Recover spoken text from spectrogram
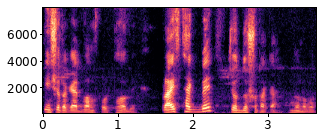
তিনশো টাকা অ্যাডভান্স করতে হবে। প্রাইস থাকবে চোদ্দোশো টাকা। ধন্যবাদ।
